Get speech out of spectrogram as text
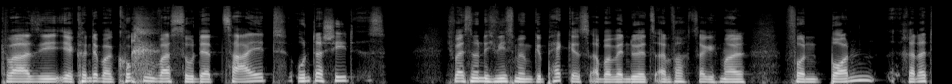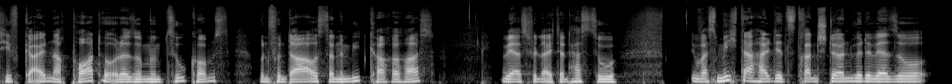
quasi, ihr könnt ja mal gucken, was so der Zeitunterschied ist. Ich weiß nur nicht, wie es mit dem Gepäck ist, aber wenn du jetzt einfach, sag ich mal, von Bonn relativ geil nach Porto oder so mit dem Zug kommst und von da aus dann eine Mietkarre hast, wäre es vielleicht, dann hast du, was mich da halt jetzt dran stören würde, wäre so,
